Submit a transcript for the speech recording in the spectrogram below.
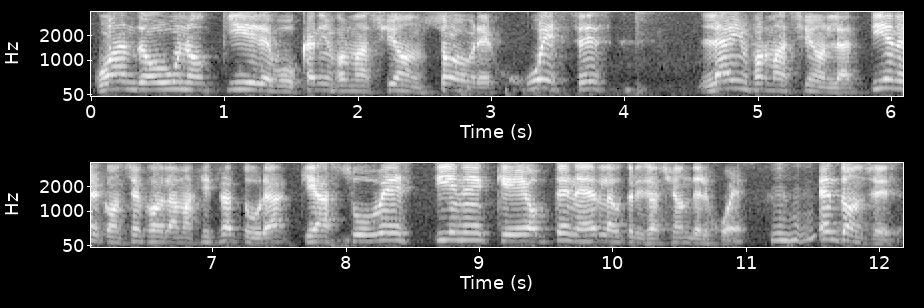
Cuando uno quiere buscar información sobre jueces, la información la tiene el Consejo de la Magistratura, que a su vez tiene que obtener la autorización del juez. Entonces,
